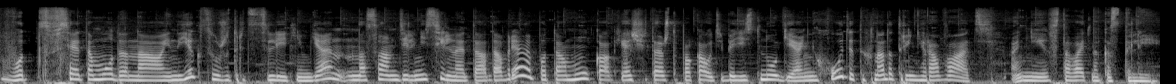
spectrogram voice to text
вот вся эта мода на инъекцию уже 30-летним, я на самом деле не сильно это одобряю, потому как я считаю, что пока у тебя есть ноги, они ходят, их надо тренировать, а не вставать вставать на костыли.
